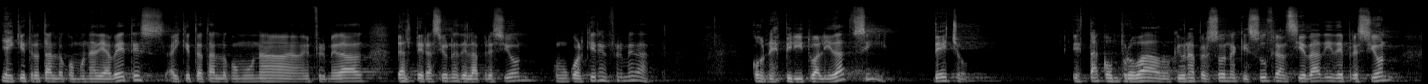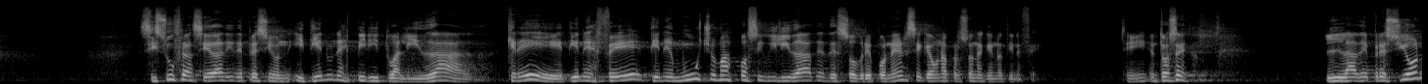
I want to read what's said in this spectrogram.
Y hay que tratarlo como una diabetes, hay que tratarlo como una enfermedad de alteraciones de la presión, como cualquier enfermedad. Con espiritualidad, sí. De hecho, está comprobado que una persona que sufre ansiedad y depresión, si sufre ansiedad y depresión y tiene una espiritualidad, cree, tiene fe, tiene mucho más posibilidades de sobreponerse que a una persona que no tiene fe. ¿Sí? Entonces, la depresión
